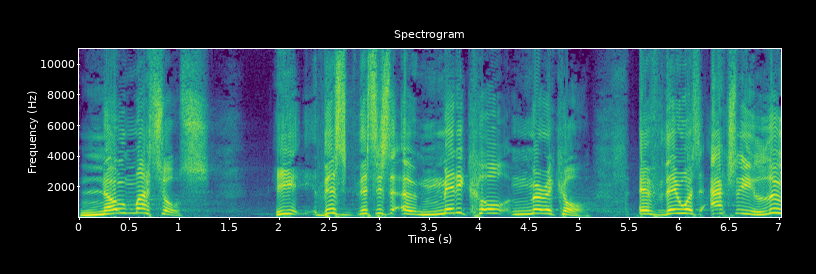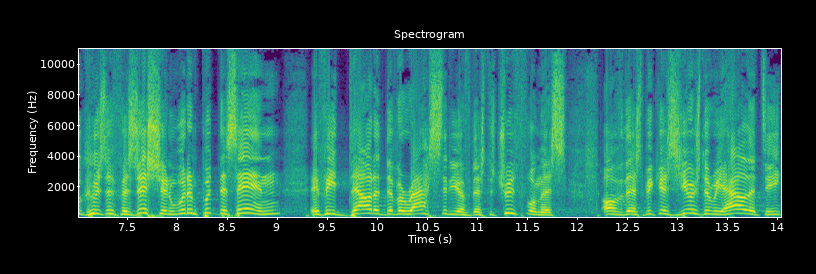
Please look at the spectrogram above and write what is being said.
no muscles. He, this, this is a medical miracle. If there was actually Luke, who's a physician, wouldn't put this in if he doubted the veracity of this, the truthfulness of this, because here's the reality.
